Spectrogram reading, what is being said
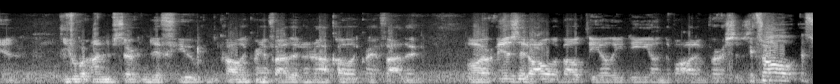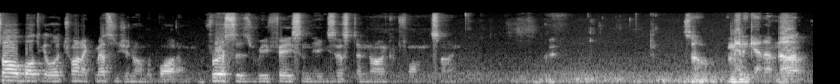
and you were uncertain if you call it grandfathered or not call it grandfathered. Or is it all about the LED on the bottom versus? It's all, it's all about the electronic messaging on the bottom versus refacing the existing non-conforming sign. So, I mean, again, I'm not,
